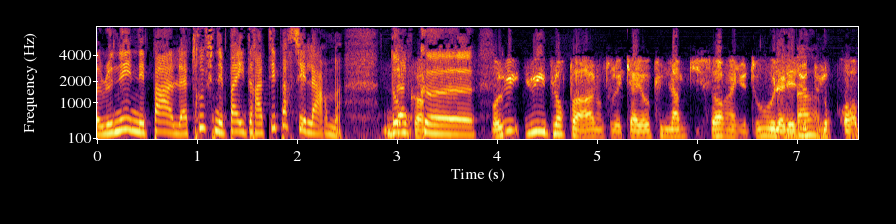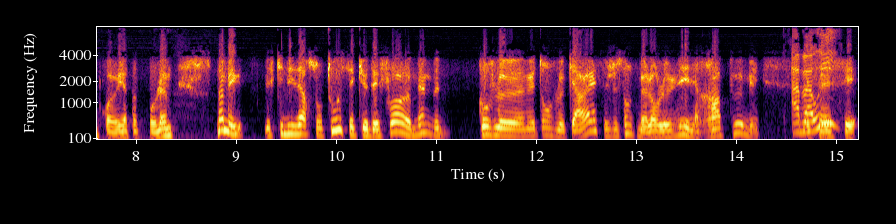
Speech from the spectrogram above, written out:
euh, le nez n'est pas, la truffe n'est pas hydratée par ses larmes. Donc, euh, Bon, lui, lui, il pleure pas, hein, dans tous les cas, il n'y a aucune larme qui sort, rien du tout, il a les Bah yeux ouais. toujours propres, il n'y a pas de problème. Non, mais, mais ce qui est bizarre surtout, c'est que des fois, euh, même quand je le, mettons, je le caresse, je sens que, mais alors le nez, il est râpeux, mais ah bah c'est- oui. c'est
